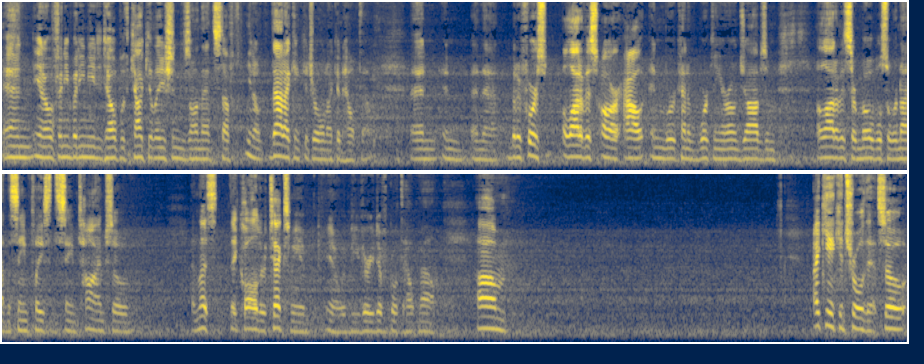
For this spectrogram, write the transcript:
and you know, if anybody needed help with calculations on that stuff, you know, that I can control and I can help them, and and and that. But of course, a lot of us are out and we're kind of working our own jobs, and a lot of us are mobile, so we're not in the same place at the same time. So unless they called or text me, you know, it would be very difficult to help them out. Um, I can't control that. So,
